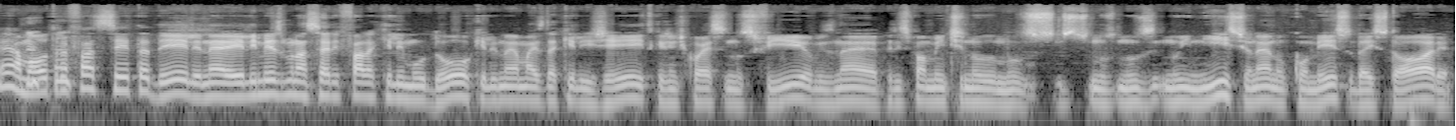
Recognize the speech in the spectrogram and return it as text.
É, uma outra faceta dele, né? Ele mesmo na série fala que ele mudou, que ele não é mais daquele jeito que a gente conhece nos filmes, né? Principalmente no, nos- nos- no início, né? No começo da história.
